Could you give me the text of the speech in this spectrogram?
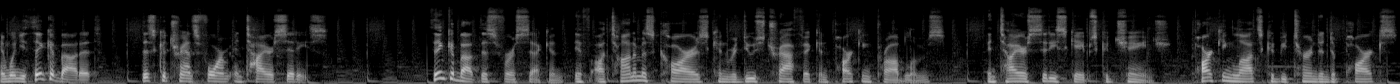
And when you think about it, this could transform entire cities. Think about this for a second. If autonomous cars can reduce traffic and parking problems, entire cityscapes could change. Parking lots could be turned into parks,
